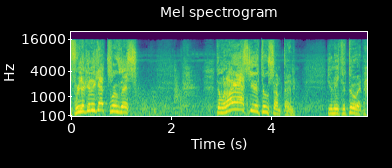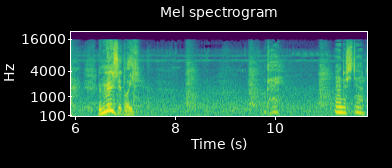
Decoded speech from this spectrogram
If we're gonna get through this, then when I ask you to do something, you need to do it immediately. Okay. I understand.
